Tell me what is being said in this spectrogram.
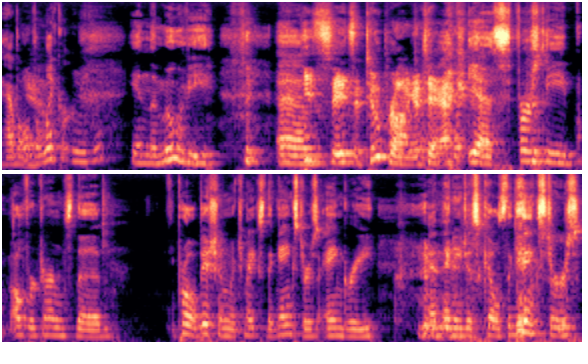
have all Yeah. the liquor. In the movie, um, He's, it's a two prong attack. yes, first he overturns the prohibition, which makes the gangsters angry, and then he just kills the gangsters.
